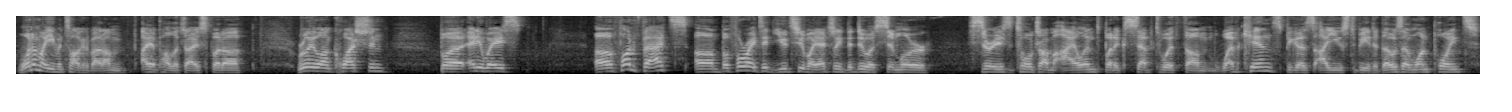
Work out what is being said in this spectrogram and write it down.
what am I even talking about? I'm, I apologize, but uh, really long question. But anyways, uh, fun fact, um, before I did YouTube, I actually did do a similar series to Total Drama Island, but except with um, Webkinz, because I used to be into those at one point.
